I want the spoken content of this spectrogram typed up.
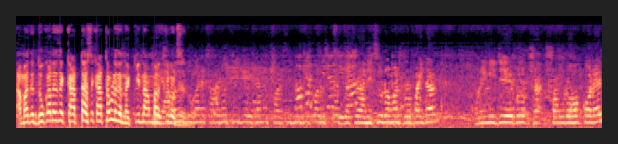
আমাদের দোকানে যে কার্ডটা আছে কার্ডটা বলে দেন না কি নাম্বার কি বলছেন? দোকানে কার্ড হচ্ছে যে এখানে ফার্সি বিউটি কলেজের ডক্টর আনিসুর রহমান প্রোপাইটার উনি নিজে এগুলো সংগ্রহ করেন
